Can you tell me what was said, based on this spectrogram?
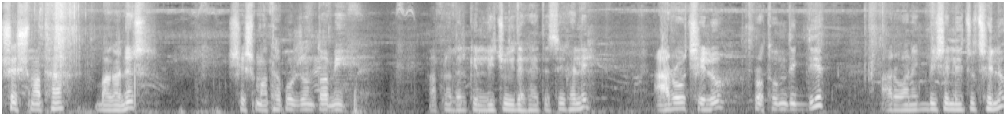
শেষ মাথা বাগানের। শেষ মাথা পর্যন্ত আমি আপনাদেরকে লিচুই দেখাইতেছি খালি। আরও ছিল প্রথম দিক দিয়ে। আরও অনেক বেশি লিচু ছিল।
